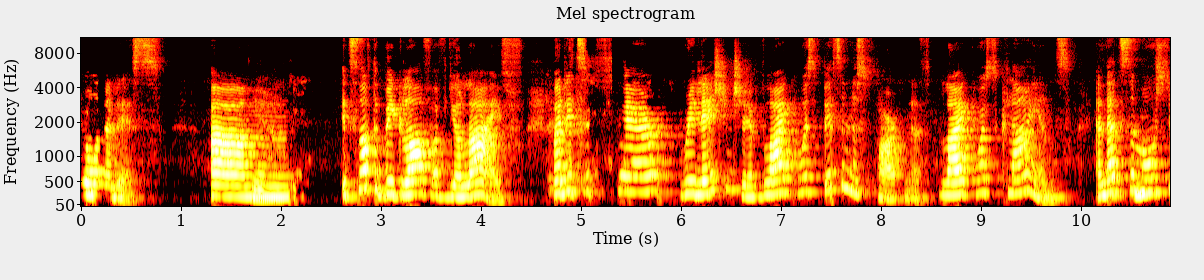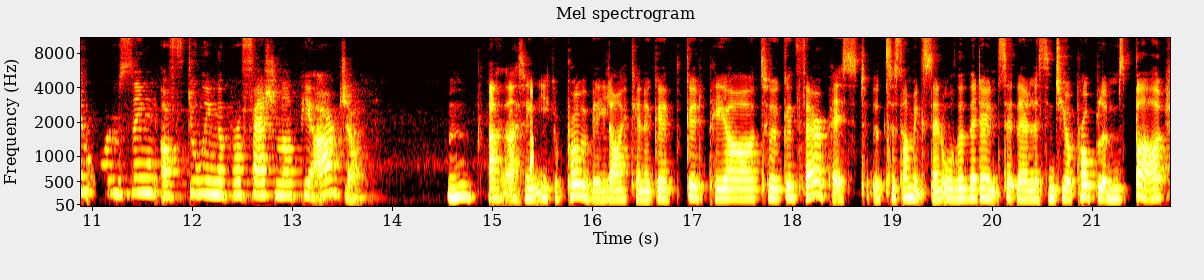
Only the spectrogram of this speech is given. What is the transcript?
journalists. Um, yeah. It's not the big love of your life, but it's a fair relationship, like with business partners, like with clients. And that's the mm. most important thing of doing a professional PR job. Mm, I, I, think you could probably liken a good good PR to a good therapist to some extent, although they don't sit there and listen to your problems, but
